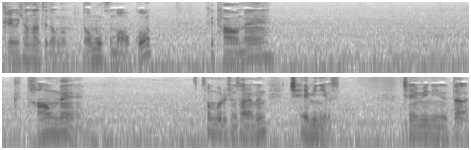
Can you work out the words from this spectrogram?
그리고 형한테 너무 너무 고마웠고 그 다음에 다음에 선물을 준 사람은 재민이었습니다. 재민이는 딱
